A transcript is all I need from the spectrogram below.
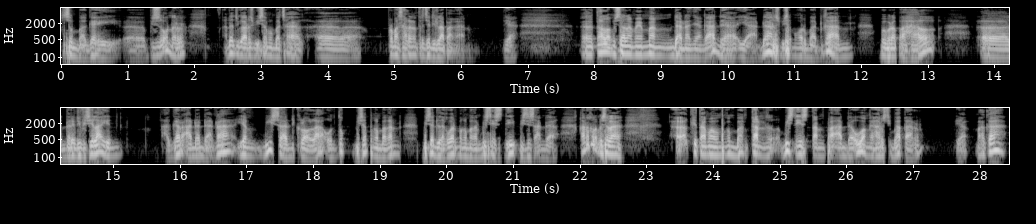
sebagai uh, business owner, anda juga harus bisa membaca uh, permasalahan yang terjadi di lapangan. Ya, e, kalau misalnya memang dananya nggak ada, ya Anda harus bisa mengorbankan beberapa hal e, dari divisi lain agar ada dana yang bisa dikelola untuk bisa pengembangan bisa dilakukan pengembangan bisnis di bisnis Anda. Karena kalau misalnya e, kita mau mengembangkan bisnis tanpa ada uang yang harus dibakar, ya maka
